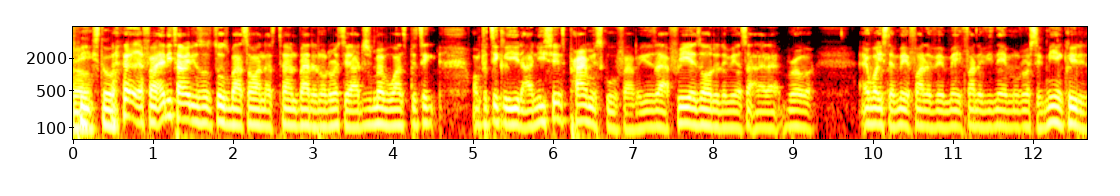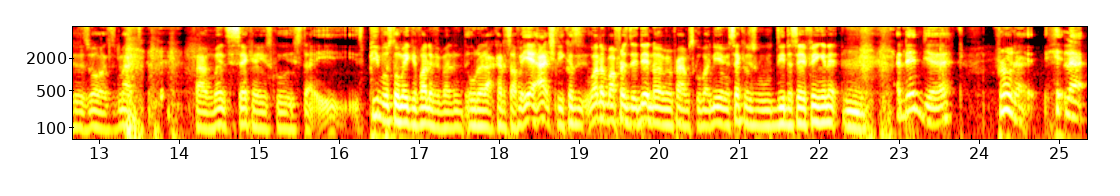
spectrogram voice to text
Speak still. if I, anytime anyone talks about someone that's turned bad and all the rest of it, I just remember one particular, one particular you that I knew since primary school, fam. He was like three years older than me or something like that, bro. Everyone used to make fun of him, make fun of his name and all the rest of it, me included as well. It's mad. fam, went to secondary school. It's like, it's, people still making fun of him and all of that kind of stuff. But yeah, actually, because one of my friends, they didn't know him in primary school, but knew him in secondary school, did the same thing, innit? Mm. And then, yeah, bro, that hit like,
